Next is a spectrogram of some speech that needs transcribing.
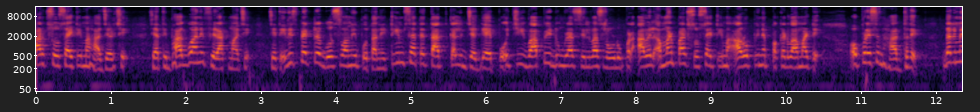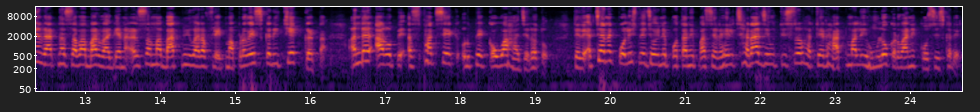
પાર્ક સોસાયટીમાં હાજર છે. જ્યાંથી ભાગવાની ફિરાકમાં છે. જેથી ઇન્સ્પેક્ટર ગોસ્વામી પોતાની ટીમ સાથે તાત્કાલિક જગ્યાએ પહોંચી વાપી ડુંગરા સિલવાસ રોડ ઉપર આવેલ અમન પાર્ક સોસાયટીમાં આરોપીને પકડવા માટે ઓપરેશન હાથ ધરે. દરમિયાન રાતના સવા બાર વાગ્યાના અરસામાં બાતમીવાળા ફ્લેટમાં પ્રવેશ કરી ચેક કરતા અંદર આરોપી અશફાક ઉર્ફે કૌવા હાજર હતો. ત્યારે અચાનક પોલીસને જોઈને પોતાની પાસે રહેલ છરા જેવું તીસરો હથિયાર હાથમાં લઈ હુમલો કરવાની કોશિશ કરેલ.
